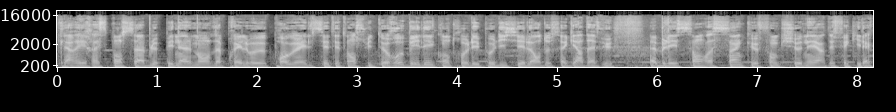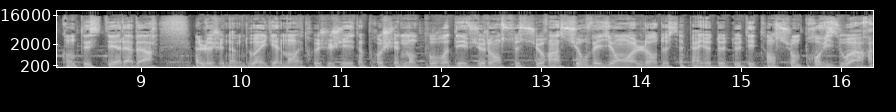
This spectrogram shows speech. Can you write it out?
déclaré responsable pénalement. D'après le progrès, il s'était ensuite rebellé contre les policiers lors de sa garde à vue, blessant cinq fonctionnaires, des faits qu'il a contestés à la barre. Le jeune homme doit également être jugé prochainement pour des violences sur un surveillant lors de sa période de détention provisoire.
